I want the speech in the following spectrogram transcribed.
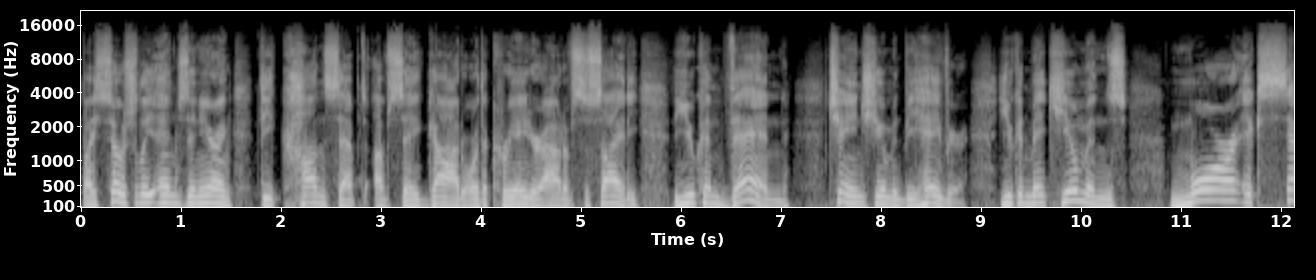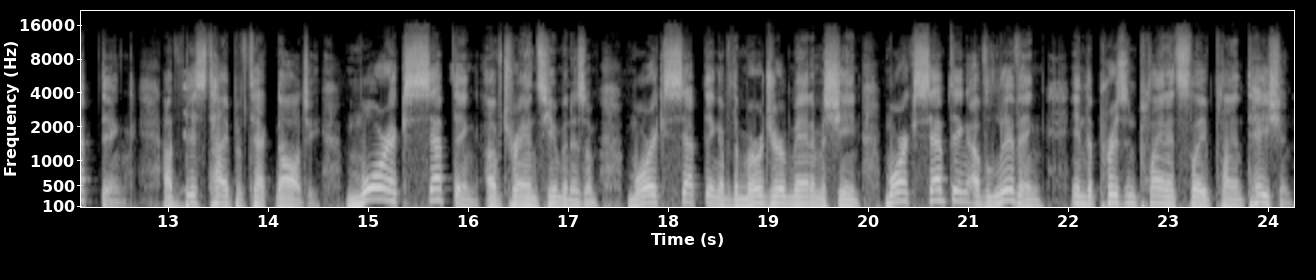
by socially engineering the concept of, say, God or the creator out of society, you can then change human behavior. You can make humans more accepting of this type of technology, more accepting of transhumanism, more accepting of the merger of man and machine, more accepting of living in the prison planet slave plantation.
